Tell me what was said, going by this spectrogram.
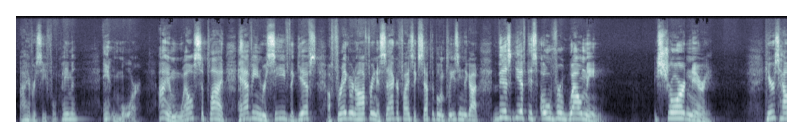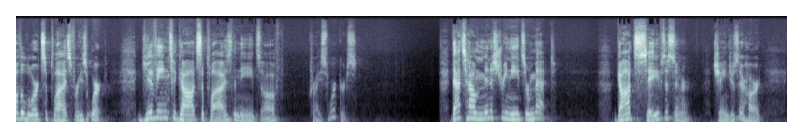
I have received full payment and more. I am well supplied, having received the gifts, a fragrant offering, a sacrifice acceptable and pleasing to God. This gift is overwhelming, extraordinary. Here's how the Lord supplies for his work giving to God supplies the needs of Christ's workers. That's how ministry needs are met. God saves a sinner, changes their heart,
